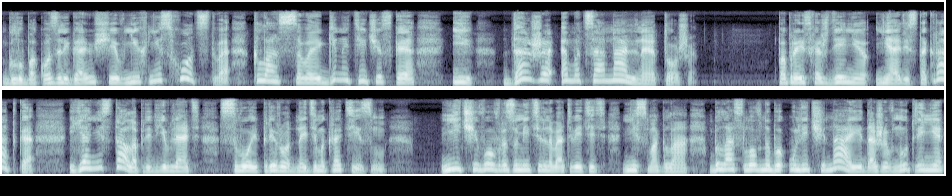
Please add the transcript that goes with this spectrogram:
глубоко залегающее в них несходство, классовое, генетическое и даже эмоциональное тоже. По происхождению не аристократка, я не стала предъявлять свой природный демократизм – Ничего вразумительного ответить не смогла, была словно бы уличена и даже внутренне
